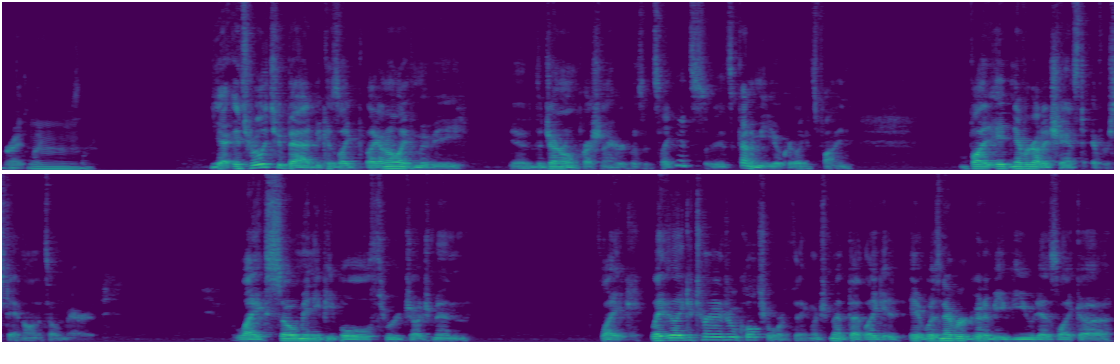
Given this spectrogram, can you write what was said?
right? Like, Mm. yeah, it's really too bad because like like I don't like the movie. You know, the general impression I heard was it's like it's it's kind of mediocre, like it's fine, but it never got a chance to ever stand on its own merit. Like so many people through judgment, like like like it turned into a culture war thing, which meant that like it, it was never going to be viewed as like a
